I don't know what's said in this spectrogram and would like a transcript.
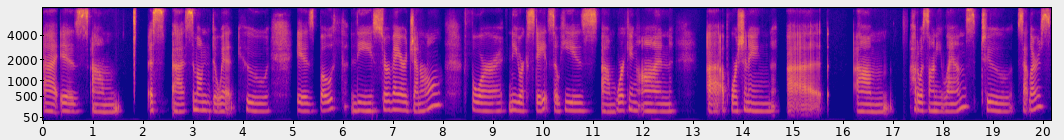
uh, is um, uh, Simeon De Witt, who is both the Surveyor General for New York State. So, he's um, working on uh, apportioning uh, um, Haudenosaunee lands to settlers.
